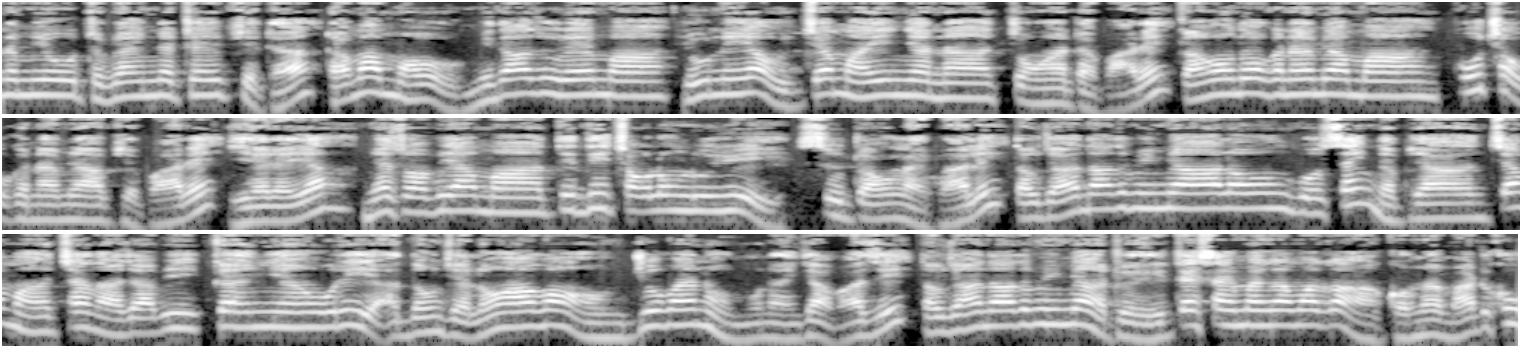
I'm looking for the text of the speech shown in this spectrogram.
နှမျိုးတစ်ပြိုင်နက်တည်းဖြစ်တာဒါမှမဟုတ်မိသားစုထဲမှာလူနှစ်ယောက်ကျန်းမာရေးညံ့နာကြုံရတတ်ပါတယ်ကံကောင်းသောကဏ္ဍများမှာကိုးချောက်ကဏ္ဍများဖြစ်ပါတယ်ရေရရမြတ်စွာဘုရားမှာတည်တည်၆လုံးလူ၍ဆုတောင်းလိုက်ပါလေတောက်ကြသားသမီးများအလုံးကိုစိတ်နှပြကျမ်းမာချမ်းသာကြပြီးကံဉဏ်ဝရိယအသုံးချက်လုံးအားကောင်းအောင်ကြိုးပမ်းတော်မူနိုင်ကြပါစေတောက်ကြသားသမီးများတွေတိုက်ဆိုင်မှန်ကမကကွန်မန့်မှာတစ်ခု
